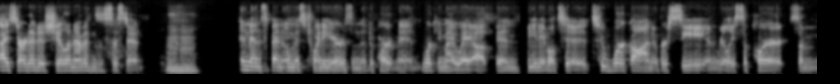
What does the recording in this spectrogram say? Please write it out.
I started as Sheila Nevins' assistant. Mm-hmm. And then spent almost 20 years in the department, working my way up and being able to, to work on, oversee, and really support some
